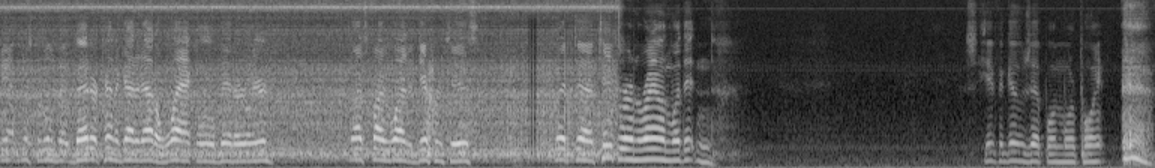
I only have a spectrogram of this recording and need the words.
gap just a little bit better. Kind of got it out of whack a little bit earlier So that's probably why the difference is. But uh, tinkering around with it and see if it goes up one more point. uh,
